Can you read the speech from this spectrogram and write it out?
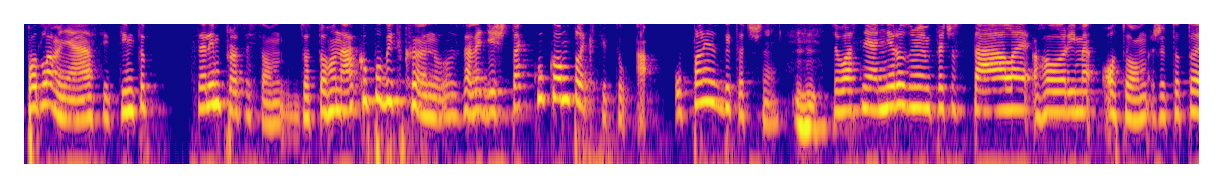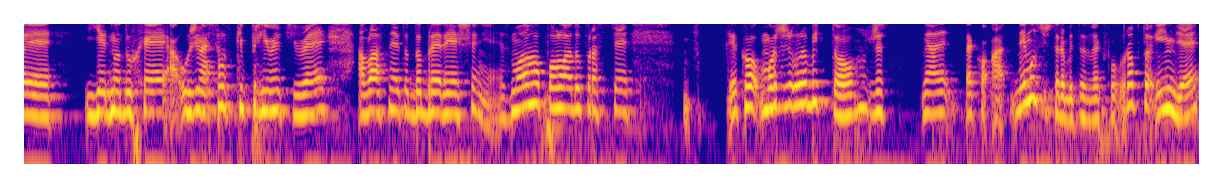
podľa mňa si týmto celým procesom do toho nákupu bitcoinu zavedieš takú komplexitu a úplne zbytočne. Mm-hmm. Že vlastne ja nerozumiem, prečo stále hovoríme o tom, že toto je jednoduché a užívateľsky príjmetivé a vlastne je to dobré riešenie. Z môjho pohľadu proste ako môžeš urobiť to, že ako, a nemusíš to robiť cez Vexel, urob to inde,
